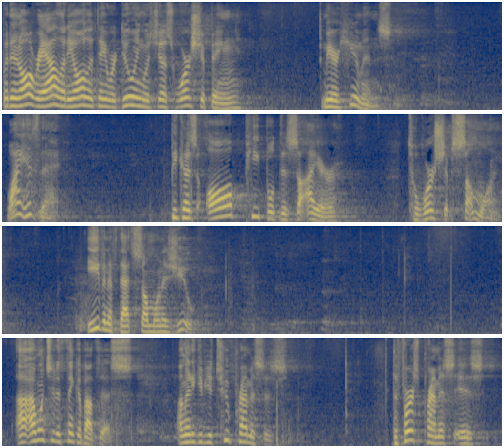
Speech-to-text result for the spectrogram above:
But in all reality, all that they were doing was just worshiping mere humans. Why is that? Because all people desire to worship someone, even if that someone is you. I want you to think about this. I'm going to give you two premises. The first premise is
